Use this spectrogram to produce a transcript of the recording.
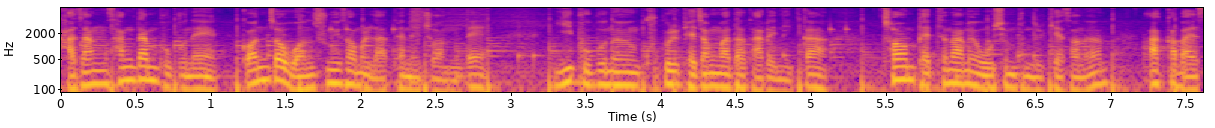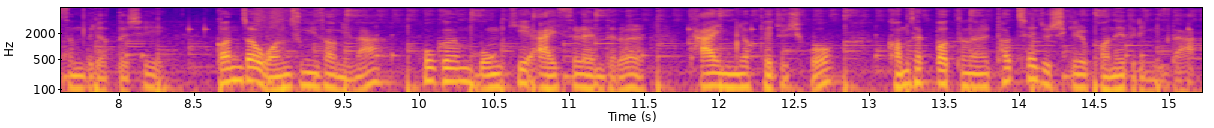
가장 상단 부분에 건저 원숭이 섬을 나타내 주었는데 이 부분은 구글 계정마다 다르니까 처음 베트남에 오신 분들께서는 아까 말씀드렸듯이 건저 원숭이 섬이나 혹은 몽키 아이슬랜드를 다 입력해 주시고 검색 버튼을 터치해 주시길 권해드립니다.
